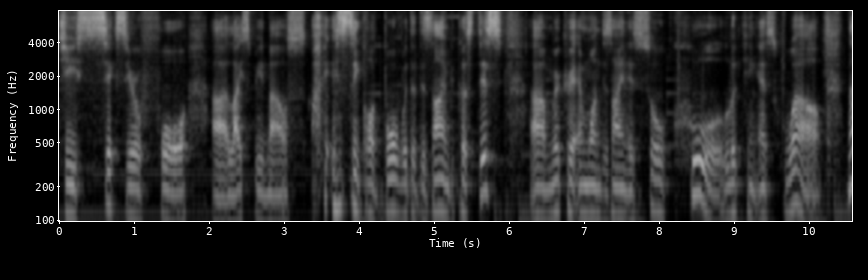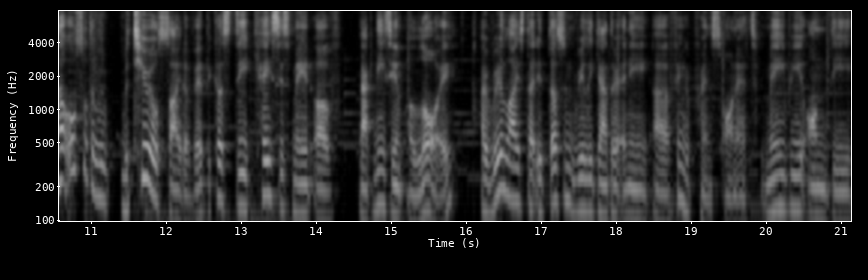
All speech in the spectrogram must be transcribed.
G604 uh, Lightspeed mouse, I instantly got bored with the design because this uh, Mercury M1 design is so cool looking as well. Now also the material side of it, because the case is made of magnesium alloy, I realized that it doesn't really gather any uh, fingerprints on it. Maybe on the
